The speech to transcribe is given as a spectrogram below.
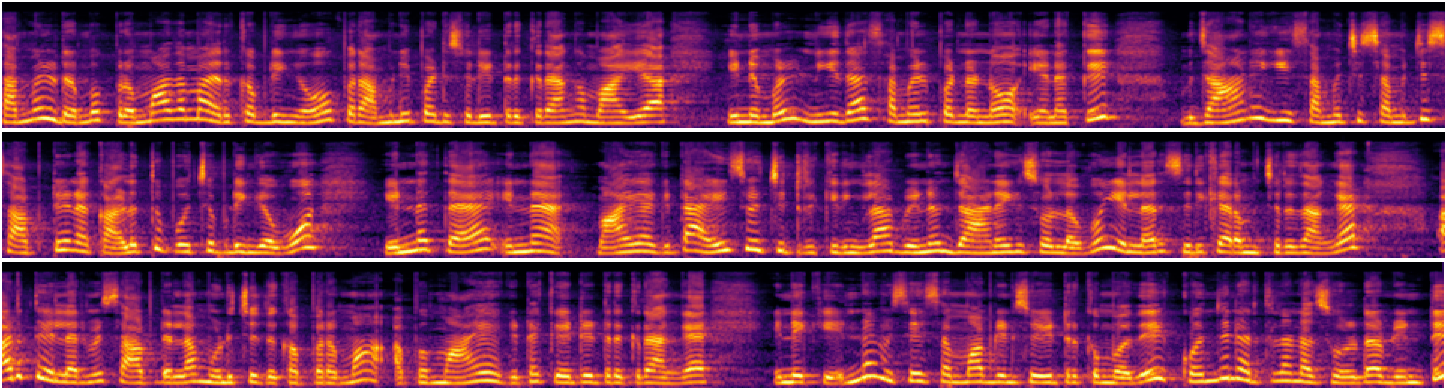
சமையல் ரொம்ப பிரமாதமாக இருக்கு அப்படிங்கவும் இப்போ ரமணி பாட்டி சொல்லிட்டு இருக்கிறாங்க மாயா இனிமேல் நீ தான் சமையல் பண்ணணும். எனக்கு ஜானகி சமைச்சு சமைச்சு சாப்பிட்டு எனக்கு அழுத்து போச்சு அப்படிங்கவும் என்னத்தை என்ன மாயா கிட்ட ஐஸ் வச்சுட்டு இருக்கிறீங்களா அப்படின்னு ஜானகி சொல்லவும் எல்லாரும் சிரிக்க ஆரம்பிச்சிருந்தாங்க. அடுத்து எல்லாருமே சாப்பிட்டெல்லாம் முடிச்சதுக்கப்புறமா அப்போ மாயா கிட்ட கேட்டுட்டு இருக்கிறாங்க இன்னைக்கு என்ன விசேஷமா அப்படின்னு சொல்லிட்டு இருக்கும்போது கொஞ்ச நேரத்தில் நான் சொல்கிறேன் அப்படின்ட்டு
